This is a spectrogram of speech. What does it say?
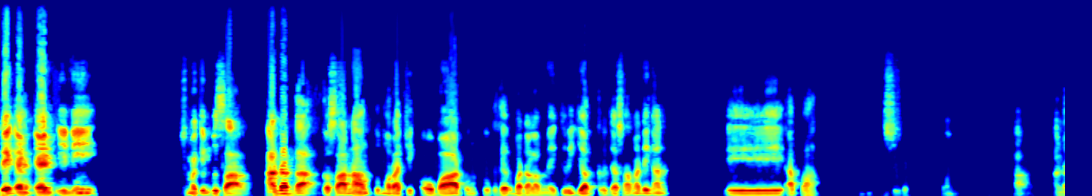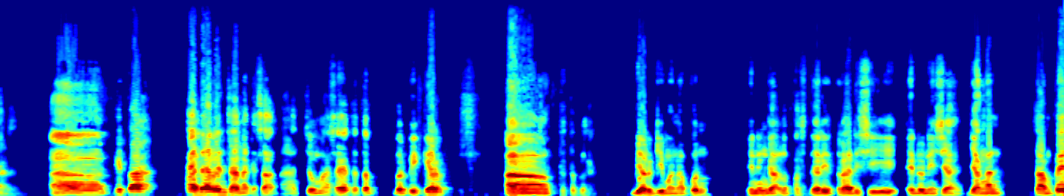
DMN ini semakin besar, ada nggak ke sana untuk meracik obat untuk herba dalam negeri yang kerjasama dengan eh apa? Ah, Ada nggak? Eh, kita ada rencana ke sana, cuma saya tetap berpikir eh tetaplah biar gimana pun ini nggak lepas dari tradisi Indonesia. Jangan sampai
